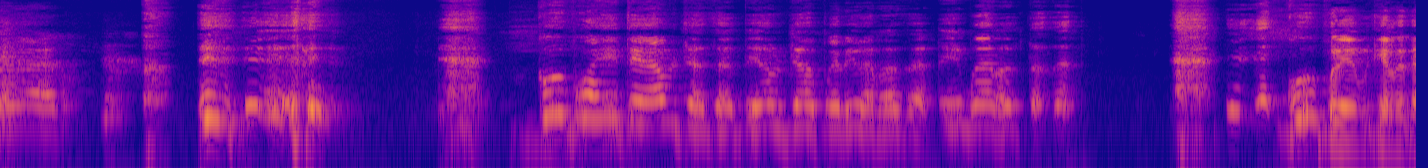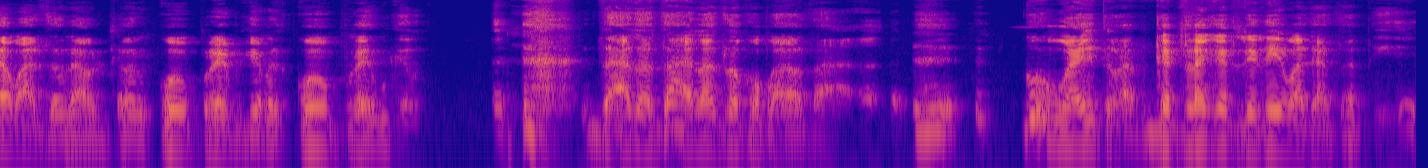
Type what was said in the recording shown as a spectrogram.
यार खूप वाईट आहे आमच्यासाठी आमच्या परिवारासाठी महाराष्ट्रासाठी. खूप प्रेम केलं त्या माणसाने आमच्यावर खूप प्रेम केलं खूप प्रेम केलं. दादा जायलाच नको पाहिजे होता खूप वाईट वाट- घटना घडलेली माझ्यासाठी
